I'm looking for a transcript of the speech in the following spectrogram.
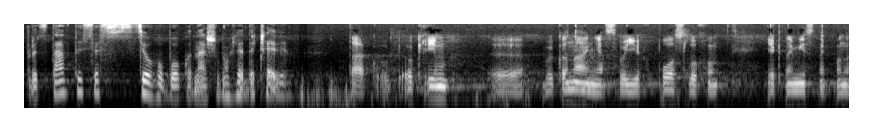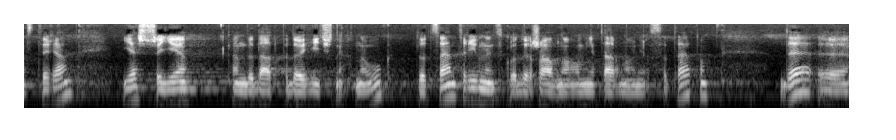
представтеся з цього боку нашому глядачеві. Так, окрім е, виконання своїх послуг як намісник монастиря, я ще є кандидат педагогічних наук, доцент Рівненського державного гуманітарного університету, де е,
